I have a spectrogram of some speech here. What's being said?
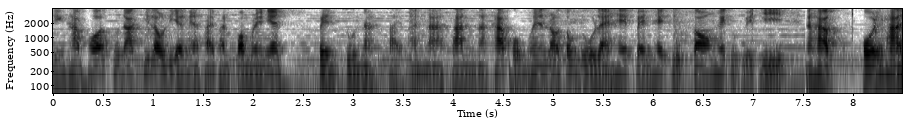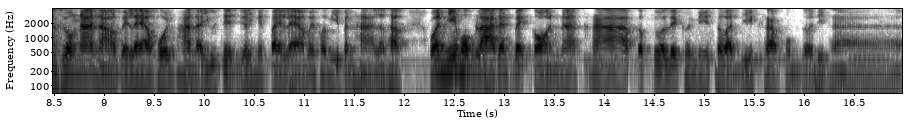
ริงๆครับเพราะสุนัขที่เราเลี้ยงเนี่ยสายพันธุ์ปอมเมอเรเนียน เป็นสุนัขสายพันธุ์หน้าสั้นนะครับผมเพราะฉะนั้นเราต้องดูแลให้เป็นให้ถูกต้องให้ถูกวิธีนะครับพ้นผ่านช่วงหน้าหนาวไปแล้ว พ้นผ่านอายุ 7 เดือนขึ้นไปแล้วไม่ค่อยมีปัญหาแล้วครับ วันนี้ผมลากันไปก่อนนะครับ กับตัวเล็กคนนี้สวัสดีครับ ผมสวัสดีครับ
